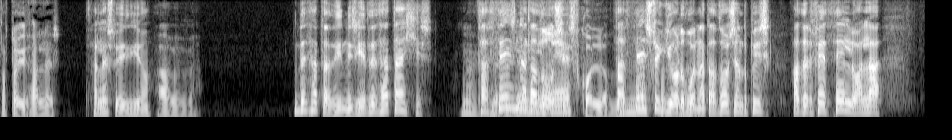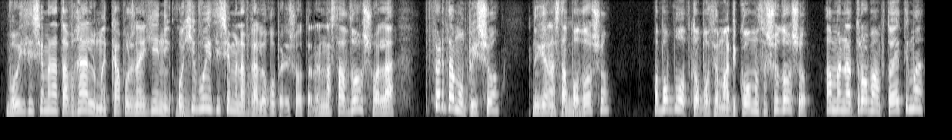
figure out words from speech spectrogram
Αυτό ίδιο θα λες. θα λες το ίδιο. Α, βέβαια. Δεν θα τα δίνεις γιατί δεν θα τα έχεις. Ναι, Θα δεν- θε να δεν τα είναι δώσεις. εύκολο. Θα Δεν είναι θες τον εύκολο. Γιώργο να τα δώσεις, να του πεις Αδερφέ, θέλω, αλλά βοήθησε με να τα βγάλουμε, κάπως να γίνει. Όχι βοήθησε με να βγάλω εγώ περισσότερα. Να στα δώσω, αλλά φέρ τα μου πίσω για να στα αποδώσω. Από πού, από το αποθεματικό μου θα σου δώσω. Άμα ένα τρώμε από το αίτημα,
